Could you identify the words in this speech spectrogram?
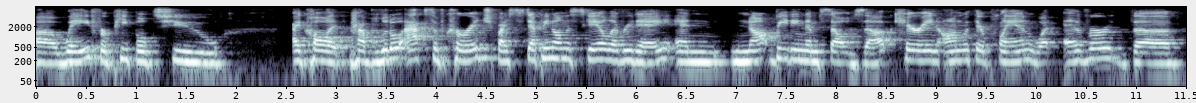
uh, way for people to I call it have little acts of courage by stepping on the scale every day and not beating themselves up, carrying on with their plan, whatever the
